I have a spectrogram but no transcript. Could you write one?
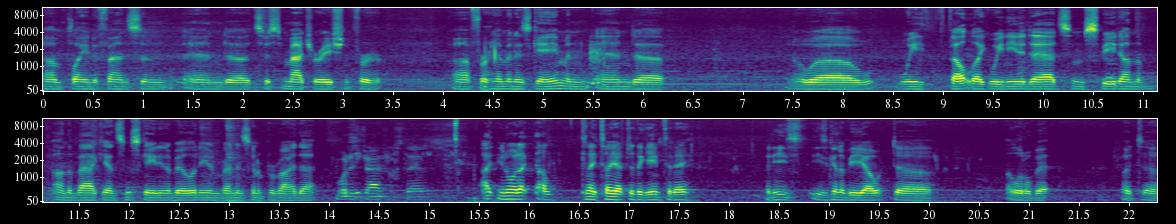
um, playing defense, and and uh, it's just maturation for uh, for him and his game, and and you know uh, we felt like we needed to add some speed on the on the back end, some skating ability, and Brendan's going to provide that. What is Josh's status? I, you know what? I, I'll, can I tell you after the game today? But he's he's going to be out uh, a little bit, but uh,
